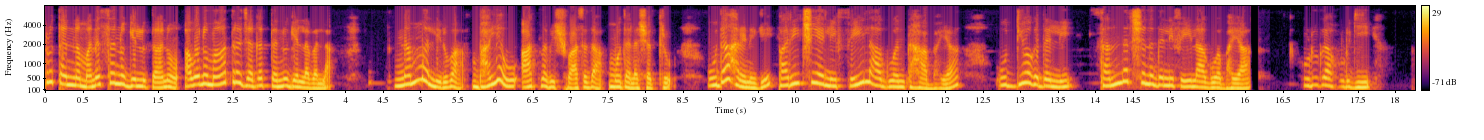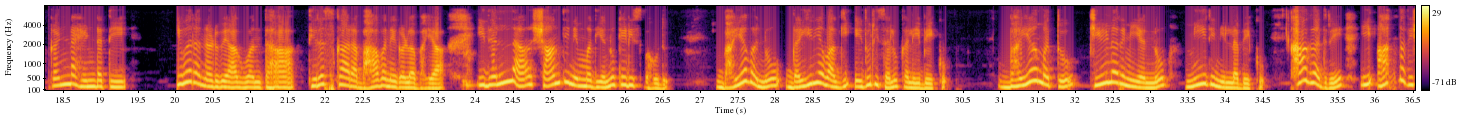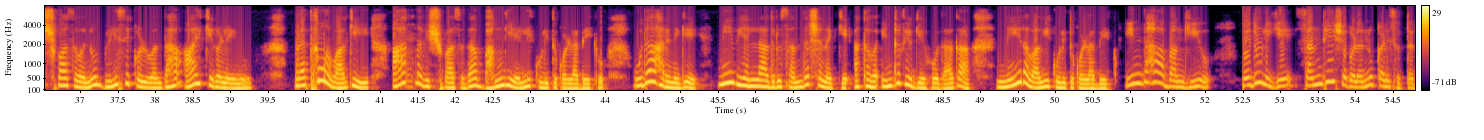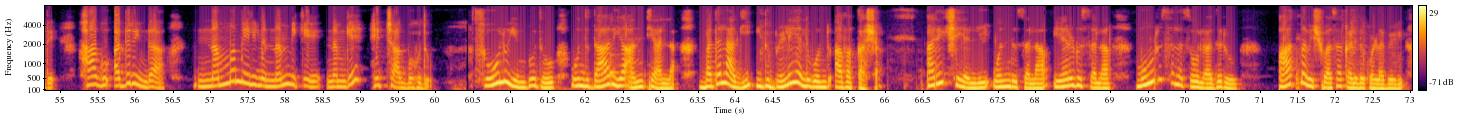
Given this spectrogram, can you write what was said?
ಯಾರು ತನ್ನ ಮನಸ್ಸನ್ನು ಗೆಲ್ಲುತ್ತಾನೋ ಅವನು ಮಾತ್ರ ಜಗತ್ತನ್ನು ಗೆಲ್ಲಬಲ್ಲ. ನಮ್ಮಲ್ಲಿರುವ ಭಯವು ಆತ್ಮವಿಶ್ವಾಸದ ಮೊದಲ ಶತ್ರು. ಉದಾಹರಣೆಗೆ, ಪರೀಕ್ಷೆಯಲ್ಲಿ ಫೇಲ್ ಆಗುವಂತಹ ಭಯ, ಉದ್ಯೋಗದಲ್ಲಿ ಸಂದರ್ಶನದಲ್ಲಿ ಫೇಲ್ ಆಗುವ ಭಯ, ಹುಡುಗ, ಹುಡುಗಿ, ಗಂಡ, ಹೆಂಡತಿ, ಇವರ ನಡುವೆ ಆಗುವಂತಹ ತಿರಸ್ಕಾರ, ಭಾವನೆಗಳ ಭಯ, ಇದೆಲ್ಲ ಶಾಂತಿ ನೆಮ್ಮದಿಯನ್ನು ಕೆಡಿಸಬಹುದು. ಭಯವನ್ನು ಧೈರ್ಯವಾಗಿ ಎದುರಿಸಲು ಕಲಿಯಬೇಕು. ಭಯ ಮತ್ತು ಕೀಳರಿಮೆಯನ್ನು ಮೀರಿ ನಿಲ್ಲಬೇಕು. ಹಾಗಾದ್ರೆ ಈ ಆತ್ಮವಿಶ್ವಾಸವನ್ನು ಬೆಳೆಸಿಕೊಳ್ಳುವಂತಹ ಆಯ್ಕೆಗಳೇನು? ಪ್ರಥಮವಾಗಿ ಆತ್ಮವಿಶ್ವಾಸದ ಭಂಗಿಯಲ್ಲಿ ಕುಳಿತುಕೊಳ್ಳಬೇಕು. ಉದಾಹರಣೆಗೆ, ನೀವು ಎಲ್ಲಾದರೂ ಸಂದರ್ಶನಕ್ಕೆ ಅಥವಾ ಇಂಟರ್ವ್ಯೂಗೆ ಹೋದಾಗ ನೇರವಾಗಿ ಕುಳಿತುಕೊಳ್ಳಬೇಕು. ಇಂತಹ ಭಂಗಿಯು ಮೆದುಳಿಗೆ ಸಂದೇಶಗಳನ್ನು ಕಳಿಸುತ್ತದೆ ಹಾಗೂ ಅದರಿಂದ ನಮ್ಮ ಮೇಲಿನ ನಂಬಿಕೆ ನಮಗೆ ಹೆಚ್ಚಾಗಬಹುದು. ಸೋಲು ಎಂಬುದು ಒಂದು ದಾರಿಯ ಅಂತ್ಯ ಅಲ್ಲ, ಬದಲಾಗಿ ಇದು ಬೆಳೆಯಲು ಒಂದು ಅವಕಾಶ. ಪರೀಕ್ಷೆಯಲ್ಲಿ ಒಂದು ಸಲ, ಎರಡು ಸಲ, ಮೂರು ಸಲ ಸೋಲಾದರೂ ಆತ್ಮವಿಶ್ವಾಸ ಕಳೆದುಕೊಳ್ಳಬೇಡಿ.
